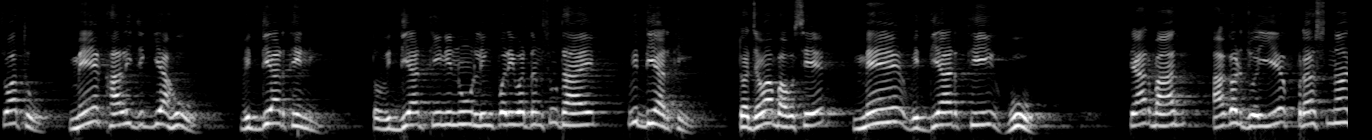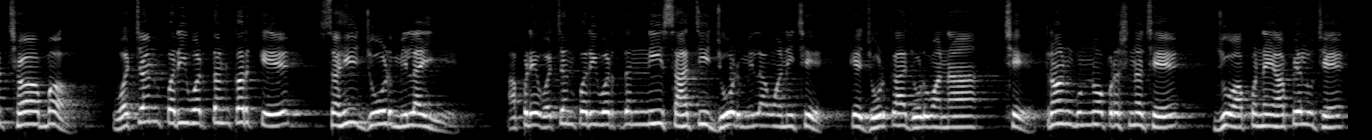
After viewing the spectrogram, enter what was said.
ચોથું, મેં ખાલી જગ્યા હું, વિદ્યાર્થીની. તો વિદ્યાર્થીનીનું લિંગ પરિવર્તન શું થાય? વિદ્યાર્થી. તો જવાબ આવશે, મેં વિદ્યાર્થી હું. ત્યારબાદ આગળ જોઈએ પ્રશ્ન છ બ, વચન પરિવર્તન કરકે સહી જોડ મિલાઈએ. આપણે વચન પરિવર્તનની સાચી જોડ મિલાવવાની છે કે જોડકા જોડવાના છે? ત્રણ ગુણનો પ્રશ્ન છે, જો આપણને આપેલું છે,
